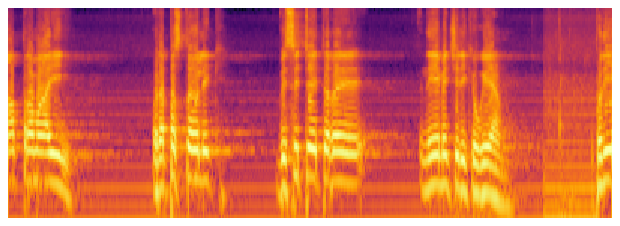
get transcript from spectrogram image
മാത്രമായി ഒരപ്പസ്തോലിക് വിസിറ്റേറ്ററെ നിയമിച്ചിരിക്കുകയാണ്. പുതിയ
